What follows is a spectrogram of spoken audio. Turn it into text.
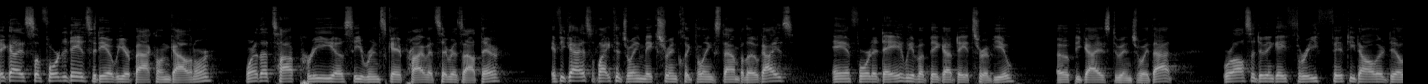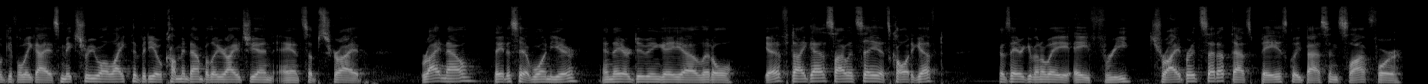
Hey guys, so for today's video, we are back on Galanor, one of the top pre-EOC RuneScape private servers out there. If you guys would like to join, make sure and click the links down below, guys. And for today, we have a big update to review. I hope you guys do enjoy that. We're also doing a $350 deal giveaway, guys. Make sure you all like the video, comment down below your IGN, and subscribe. Right now, they just hit one year, and they are doing a, uh, little gift, I guess I would say. It's called a gift, because they are giving away a free Tribrid setup. That's basically best in slot for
